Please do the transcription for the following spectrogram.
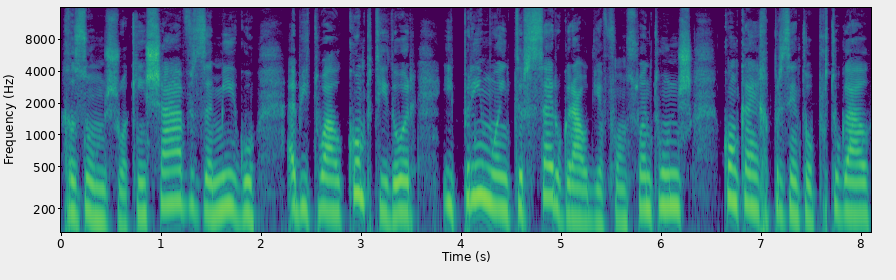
resume Joaquim Chaves, amigo, habitual competidor e primo em terceiro grau de Afonso Antunes, com quem representou Portugal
